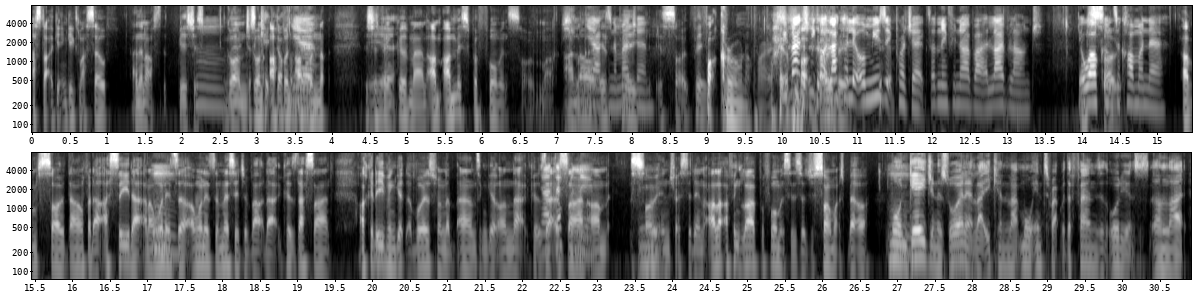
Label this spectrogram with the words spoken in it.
I started getting gigs myself. And then after, it's just Mm. gone, Just gone up and and up up. and up. It's just Yeah. been good, man. I, I miss performance so much. I know. Yeah, I it's can peak. imagine. It's so big. Fuck coronavirus. We've actually got like a little music project. I don't know if you know about a live lounge. You're I'm welcome so- to come on there. I'm so down for that. I see that, and I wanted Mm. to. I wanted to message about that because that's something I could even get the boys from the bands and get on that because Yeah, that's something definitely. I'm so Mm. interested in. I, I think live performances are just so much better. more Mm. engaging as well, innit? Like you can like more interact with the fans and audiences, and like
